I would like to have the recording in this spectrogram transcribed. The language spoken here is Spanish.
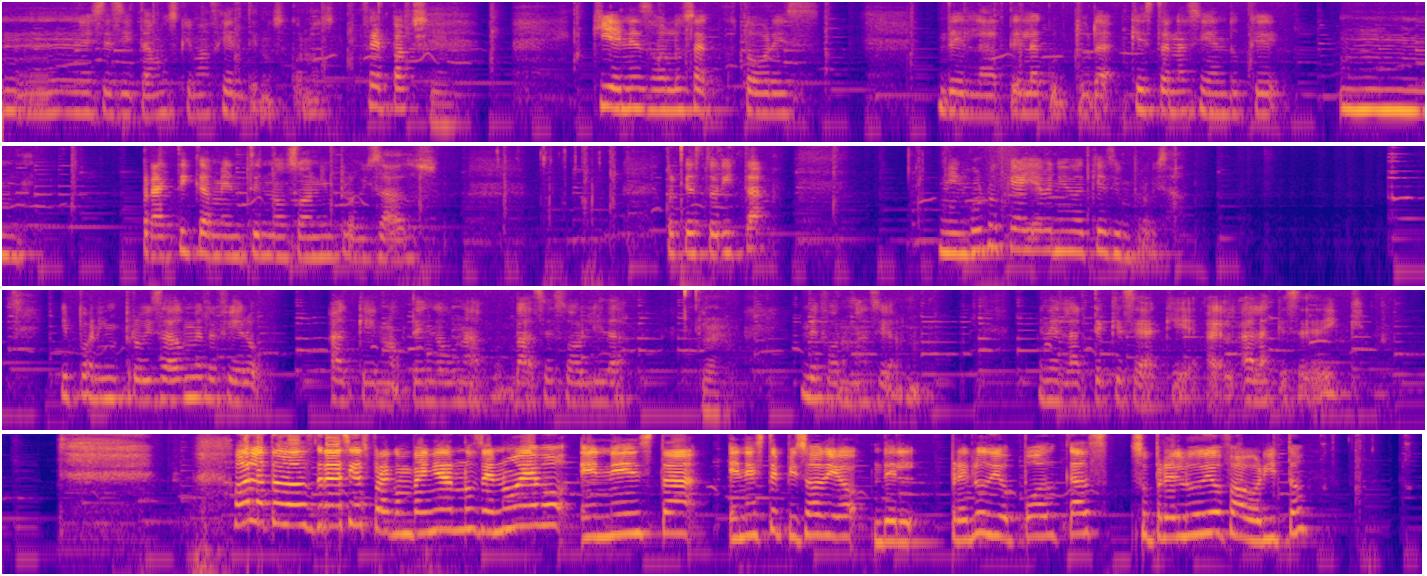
necesitamos que más gente nos conozca, sepa quiénes son los actores del arte, de la cultura, que están haciendo que mm, prácticamente no son improvisados. Porque hasta ahorita ninguno que haya venido aquí es improvisado. Y por improvisado me refiero a que no tenga una base sólida de formación en el arte que sea que, a, la que se dedique. Hola a todos, gracias por acompañarnos de nuevo en, esta, en este episodio del Preludio Podcast, su preludio favorito,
